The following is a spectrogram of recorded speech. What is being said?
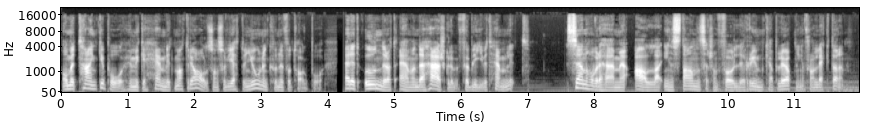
Och med tanke på hur mycket hemligt material som Sovjetunionen kunde få tag på är det ett under att även det här skulle förblivit hemligt. Sen har vi det här med alla instanser som följde rymdkapplöpningen från läktaren.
